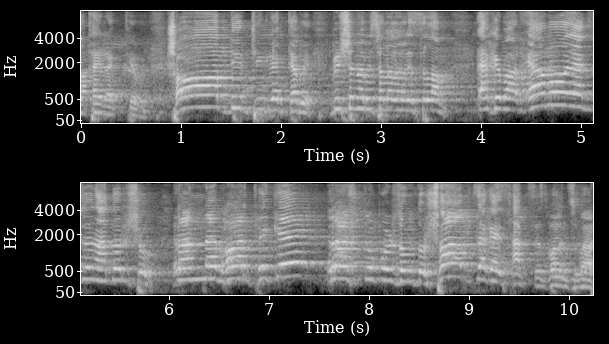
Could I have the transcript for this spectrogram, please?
মাথায় রাখতে হবে। সব দিক ঠিক রাখতে হবে। বিশ্বনবী সাল্লাহ একেবারে এমন একজন আদর্শ রান্নাঘর থেকে রাষ্ট্র পর্যন্ত সব জায়গায় সাকসেস বলেন সুবাহ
